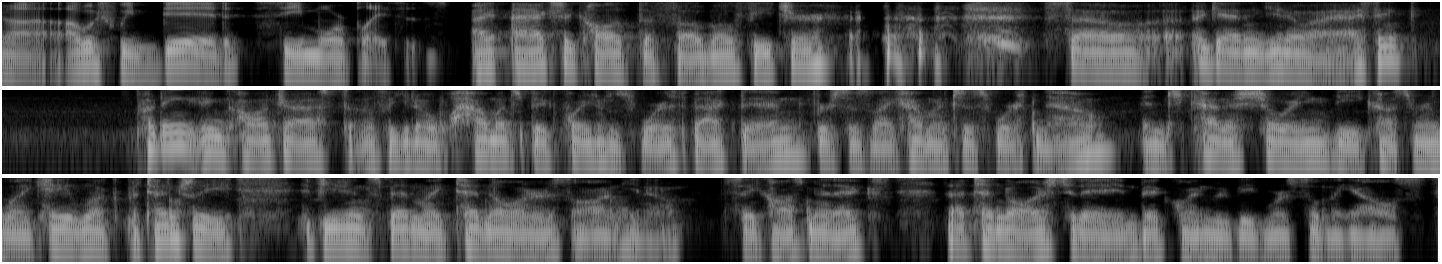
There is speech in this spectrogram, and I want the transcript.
uh, I wish we did see more places. I, I actually call it the FOMO feature. so again, you know, I think putting in contrast of you know how much bitcoin was worth back then versus like how much it's worth now and kind of showing the customer like hey look potentially if you didn't spend like $10 on you know say cosmetics that $10 today in bitcoin would be worth something else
